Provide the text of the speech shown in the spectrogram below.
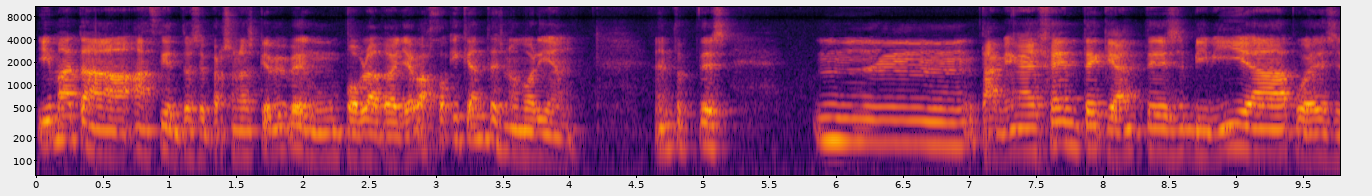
y mata a cientos de personas que viven en un poblado allá abajo y que antes no morían. Entonces, mm, también hay gente que antes vivía pues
